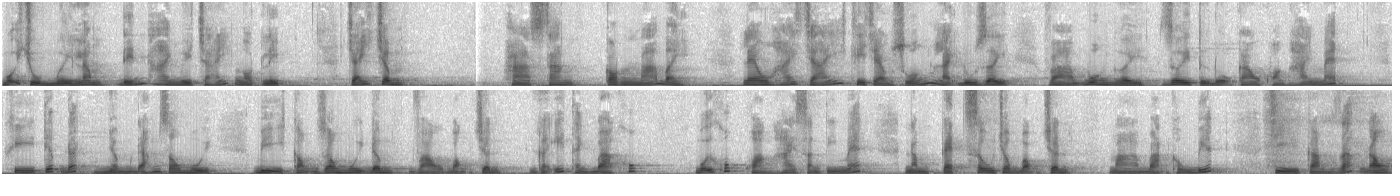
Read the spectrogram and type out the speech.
mỗi chùm 15 đến 20 trái ngọt lịm, trái châm, hà sang, con má bảy, leo hái trái khi trèo xuống lại đu dây và buông người rơi từ độ cao khoảng 2 mét. Khi tiếp đất nhầm đám rau mui, bị cọng rau mui đâm vào bọng chân, gãy thành ba khúc. Mỗi khúc khoảng 2 cm, nằm kẹt sâu trong bọng chân mà bạn không biết, chỉ cảm giác đau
